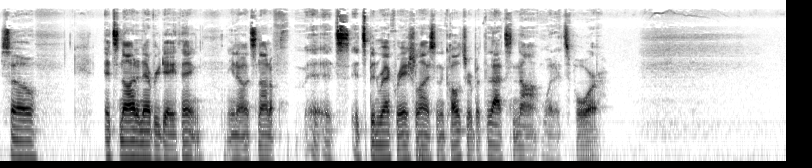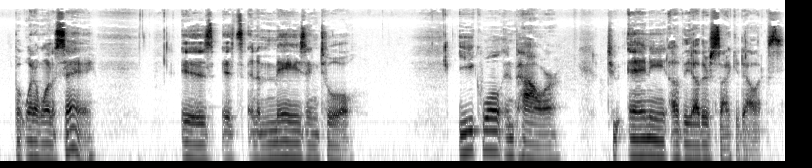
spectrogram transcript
so it's not an everyday thing. You know, it's not a, it's, it's been recreationalized in the culture, but that's not what it's for. But what I want to say is it's an amazing tool, equal in power to any of the other psychedelics.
